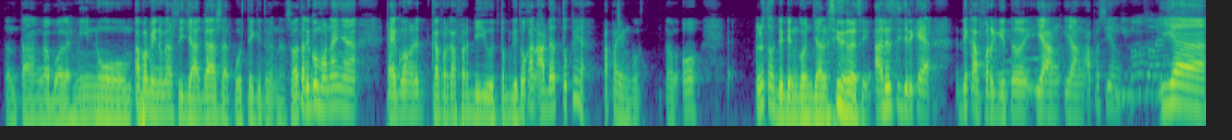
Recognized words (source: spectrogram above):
tentang nggak boleh minum, apa minumnya harus dijaga harus putih gitu. Nah, soalnya tadi gue mau nanya, kayak gua ngeliat cover-cover di YouTube gitu kan ada tuh kayak apa yang gua tahu. Oh, lu tau Deden Gonjales gitu gak sih? Ada sih jadi kayak dia cover gitu yang yang apa sih yang Iya.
